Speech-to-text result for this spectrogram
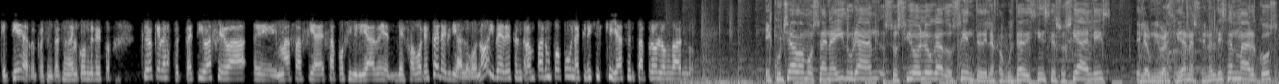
que tiene representación en el Congreso, creo que la expectativa se va eh, más hacia esa posibilidad de, favorecer el diálogo, ¿no? Y de desentrampar un poco una crisis que ya se está prolongando. Escuchábamos a Anaí Durán, socióloga, docente de la Facultad de Ciencias Sociales de la Universidad Nacional de San Marcos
